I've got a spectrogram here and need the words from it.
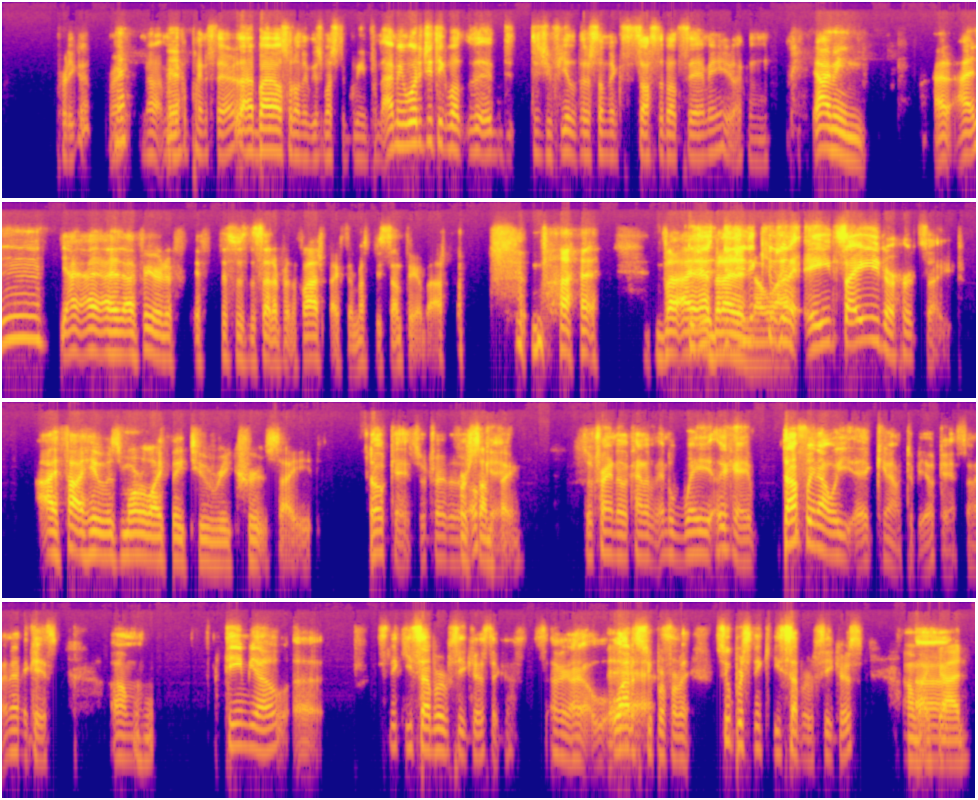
pretty good, Yeah, right? Not many yeah. complaints there. But I also don't think there's much to glean from that. I mean, what did you think about the did you feel that there's something sus about Sammy? You're like, hmm, Yeah, I mean, I, I, mm, yeah, I, I, figured if, if this was the setup for the flashbacks, there must be something about it. But, but did I, you, but I you didn't think know he was why. gonna aid Saeed or hurt Saeed? I thought he was more likely to recruit Saeed Okay, so try to for okay. something. So trying to kind of in a way, okay, definitely not what it came out to be. Okay, so in any case, um, Mhm. Team Yo, uh, sneaky suburb seekers. Okay, a lot of super Yes. from it. Super sneaky suburb seekers. Oh my Uh, god.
